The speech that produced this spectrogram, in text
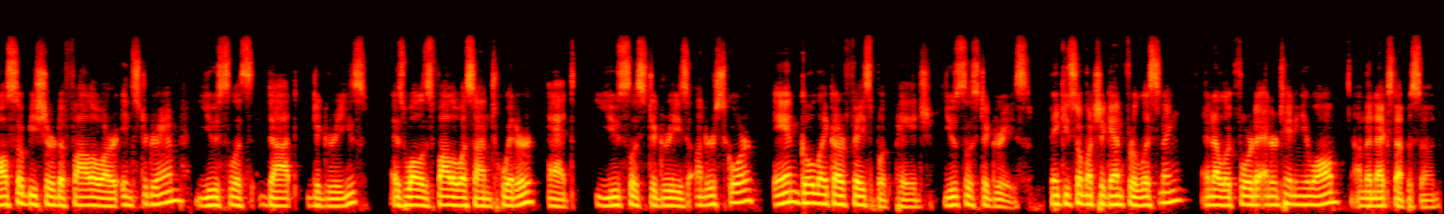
Also, be sure to follow our Instagram, useless.degrees, as well as follow us on Twitter at useless degrees underscore, and go like our Facebook page, Useless Degrees. Thank you so much again for listening, and I look forward to entertaining you all on the next episode.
